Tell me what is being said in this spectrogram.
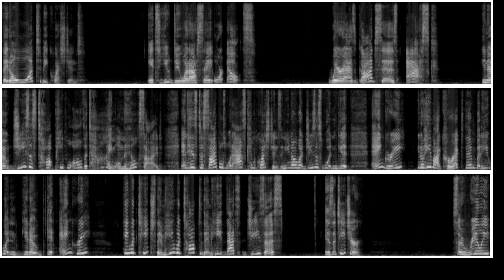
They don't want to be questioned. It's you do what I say or else. Whereas God says, ask. You know, Jesus taught people all the time on the hillside, and his disciples would ask him questions. And you know what? Jesus wouldn't get angry. You know, he might correct them, but he wouldn't, you know, get angry. He would teach them. He would talk to them. He that's Jesus is a teacher. So really,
